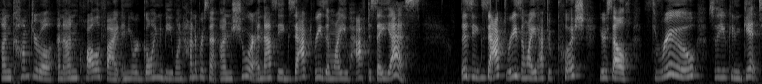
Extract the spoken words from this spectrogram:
uncomfortable and unqualified, and you are going to be 100% unsure. And that's the exact reason why you have to say yes. That's the exact reason why you have to push yourself through so that you can get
